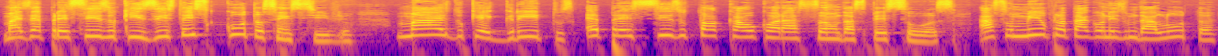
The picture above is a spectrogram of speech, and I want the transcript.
mas é preciso que exista escuta sensível. Mais do que gritos, é preciso tocar o coração das pessoas. Assumir o protagonismo da luta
